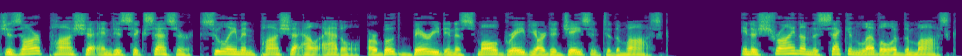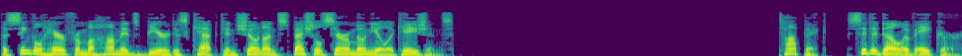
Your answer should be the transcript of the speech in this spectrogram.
Jazar Pasha and his successor, Sulayman Pasha al-Adil, are both buried in a small graveyard adjacent to the mosque. In a shrine on the second level of the mosque, a single hair from Muhammad's beard is kept and shown on special ceremonial occasions. Citadel of Acre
